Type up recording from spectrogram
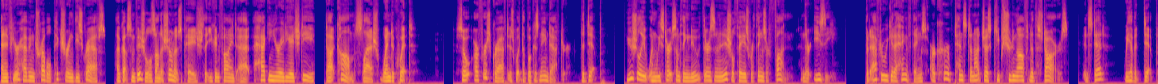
And if you're having trouble picturing these graphs, I've got some visuals on the show notes page that you can find at hackingYourADHD.com slash when to quit. So our first graph is what the book is named after, the dip. Usually when we start something new, there is an initial phase where things are fun and they're easy. But after we get a hang of things, our curve tends to not just keep shooting off into the stars. Instead, we have a dip.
